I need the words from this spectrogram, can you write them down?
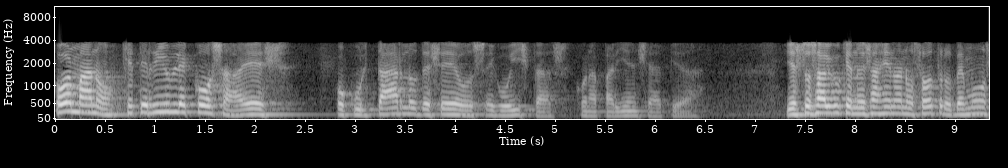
Oh hermano, qué terrible cosa es ocultar los deseos egoístas con apariencia de piedad. Y esto es algo que no es ajeno a nosotros. Vemos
